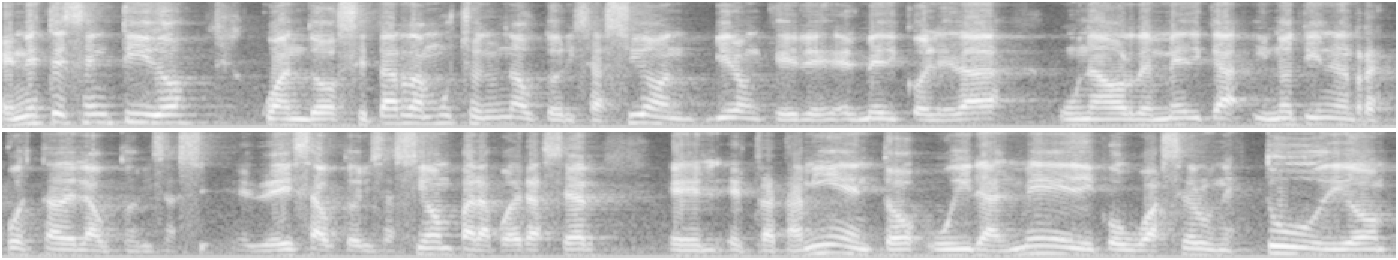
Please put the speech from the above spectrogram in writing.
En este sentido, cuando se tarda mucho en una autorización, vieron que el médico le da una orden médica y no tienen respuesta de, la de esa autorización para poder hacer el, tratamiento, o ir al médico, o hacer un estudio.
